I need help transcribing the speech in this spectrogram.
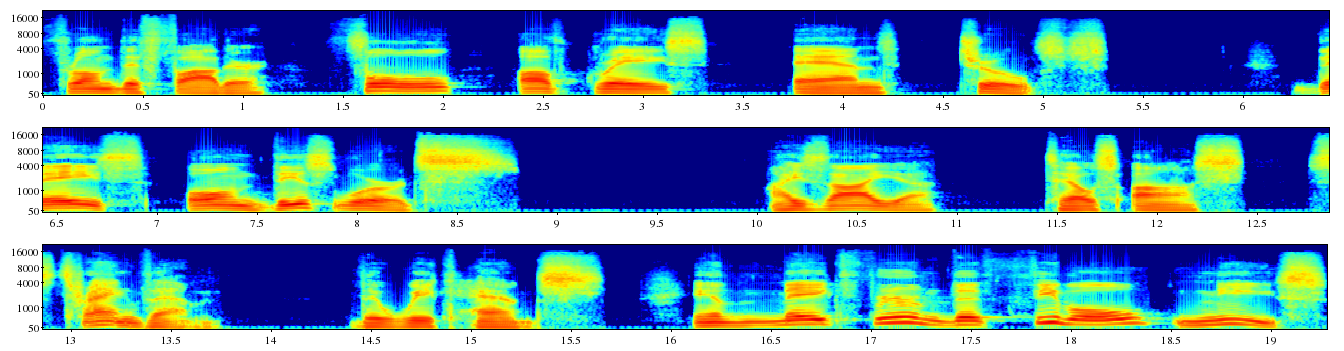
from the Father, full of grace and truth. Based on these words, Isaiah tells us strengthen the weak hands and make firm the feeble knees.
